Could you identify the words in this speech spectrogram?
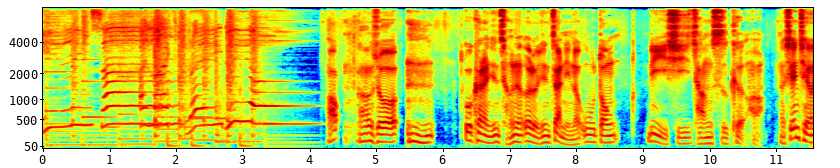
103, I like radio. 好，刚刚说乌克兰已经承认俄罗斯已经占领了乌东利西昌斯克哈。那先前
